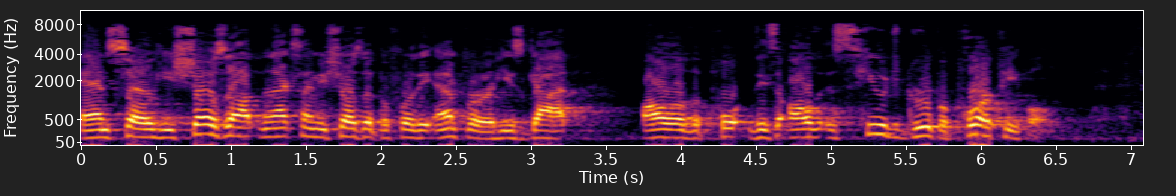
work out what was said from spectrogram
And so he shows up. The next time he shows up before the emperor, he's got all of the poor, these all this huge group of poor people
